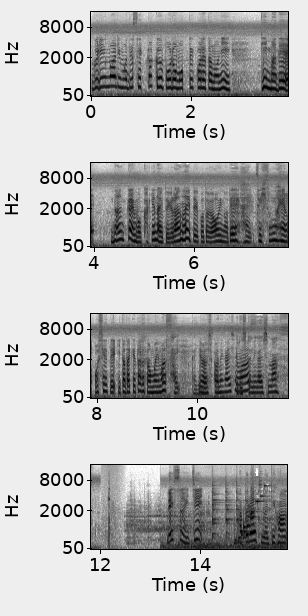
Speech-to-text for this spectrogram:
グリーン周りまでせっかくボールを持ってこれたのにピンまで何回もかけないと寄らないということが多いので、はい、ぜひその辺教えていただけたらと思います。はい、よろしくお願いします。よろしくお願いします。レッスン1アプローチの基本。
